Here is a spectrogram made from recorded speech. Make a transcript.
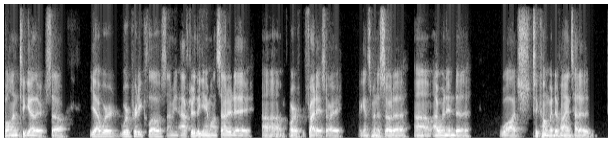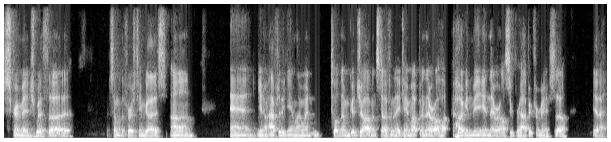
bond together. So yeah, we're we're pretty close. I mean, after the game on Saturday um, or Friday, sorry, against Minnesota, um, I went in to watch Tacoma Defiance had a scrimmage with uh, some of the first team guys. Um, and you know, after the game, I went and told them good job and stuff, and they came up and they were all hugging me and they were all super happy for me. So yeah.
